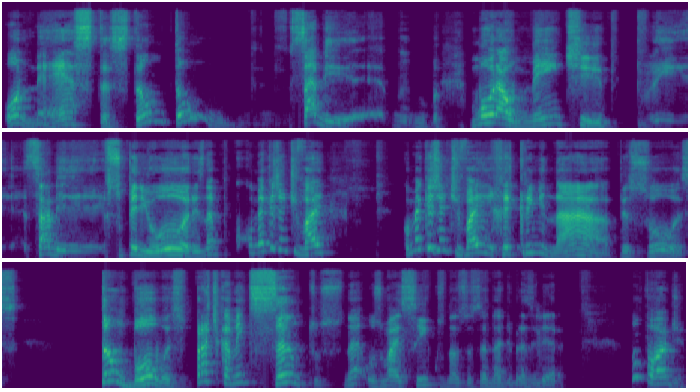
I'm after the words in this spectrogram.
honestas, tão, tão, sabe, moralmente, sabe, superiores, né? Como é que a gente vai, como é que a gente vai recriminar pessoas? Tão boas, praticamente santos, né? Os mais ricos na sociedade brasileira. Não pode.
